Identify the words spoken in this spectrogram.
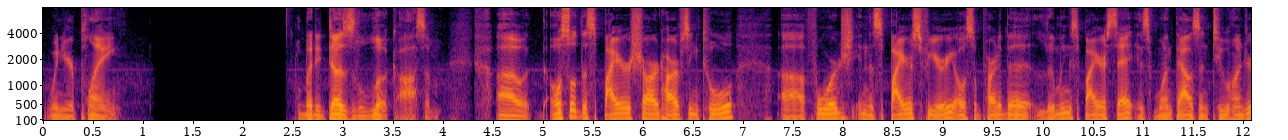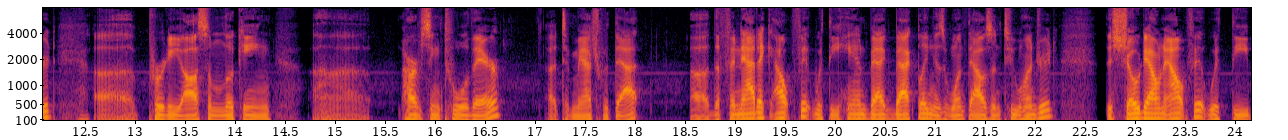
when you're playing. But it does look awesome. Uh, also, the Spire Shard harvesting tool uh, forged in the Spire's Fury, also part of the Looming Spire set, is 1,200. Uh, pretty awesome looking uh, harvesting tool there uh, to match with that. Uh, the Fanatic outfit with the handbag back bling is 1,200. The Showdown outfit with the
